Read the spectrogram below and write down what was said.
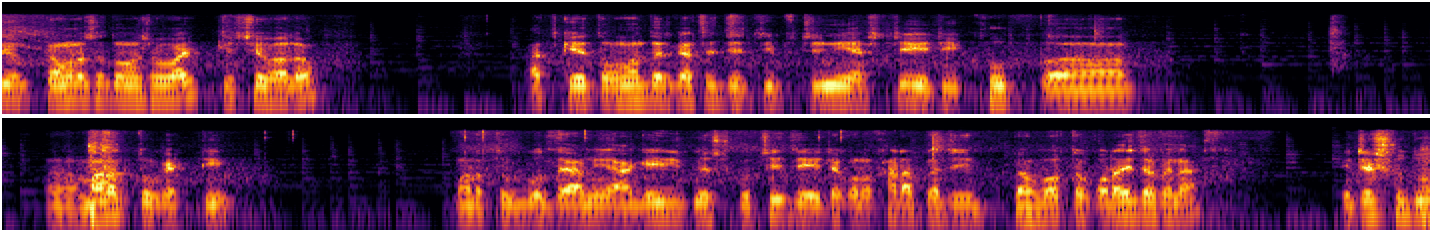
ইউটিউব কেমন আছো তোমরা সবাই? নিশ্চয়ই ভালো। আজকে তোমাদের কাছে যে চিপসটি নিয়ে আসছি, এটি খুব মারাত্মক একটি। মারাত্মক বলতে আমি আগেই রিকোয়েস্ট করছি যে এটা কোনো খারাপ কাজে ব্যবহার তো করাই যাবে না। এটা শুধু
